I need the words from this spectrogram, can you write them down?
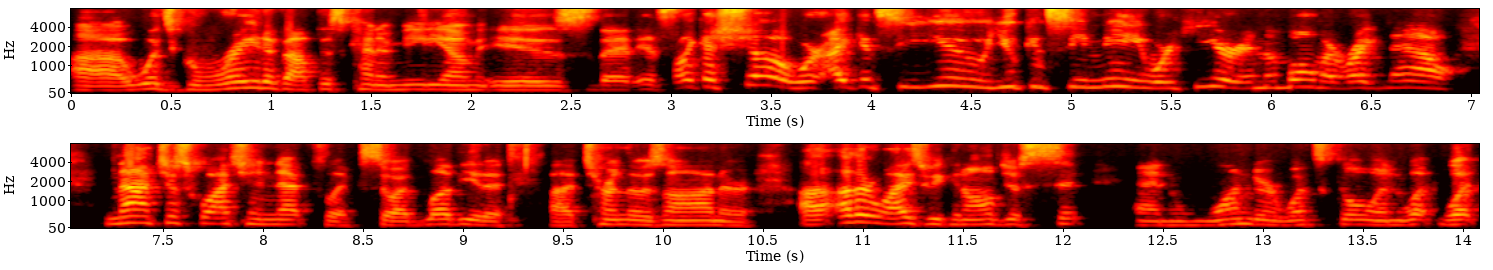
uh, what's great about this kind of medium is that it's like a show where I can see you, you can see me. We're here in the moment right now, not just watching Netflix. So I'd love you to uh, turn those on, or uh, otherwise we can all just sit and wonder what's going, what what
